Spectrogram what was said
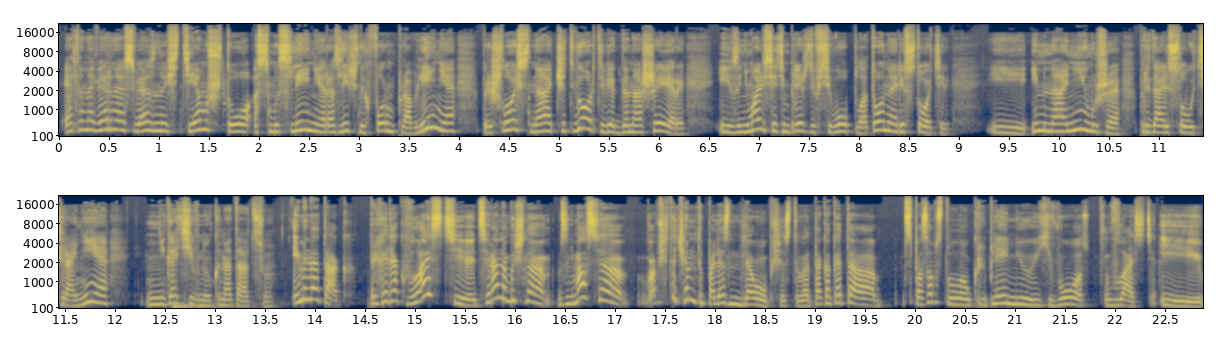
это, наверное, связано с тем, что осмысление различных форм правления пришлось на IV век до нашей эры, и занимались этим прежде всего Платон и Аристотель. И именно они уже придали слову «тирания» негативную коннотацию. Именно так. Приходя к власти, тиран обычно занимался вообще-то чем-то полезным для общества, так как это способствовало укреплению его власти и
